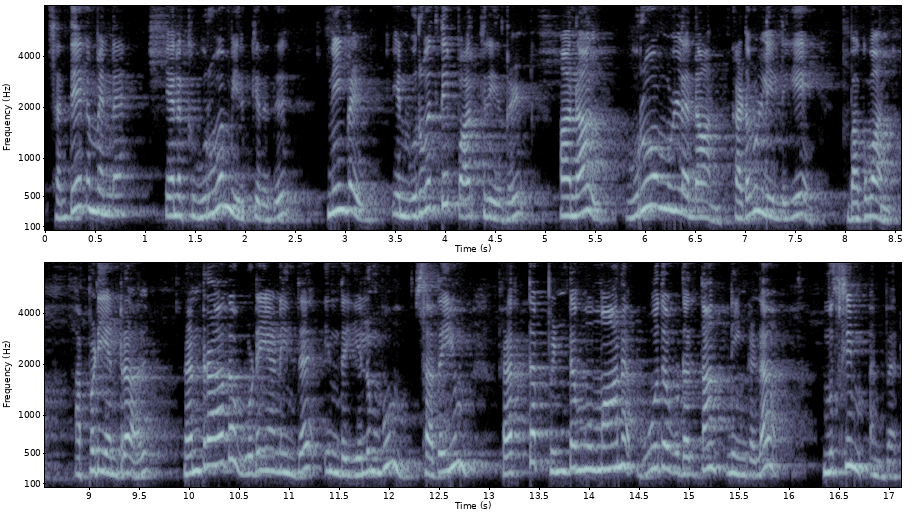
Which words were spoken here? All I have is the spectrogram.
சந்தேகம் என்ன? எனக்கு உருவம் இருக்கிறது நீங்கள் என் உருவத்தை பார்க்கிறீர்கள். ஆனால் உருவமுள்ள நான் கடவுள் இல்லையே பகவான். அப்படியென்றால் நன்றாக உடையணிந்த இந்த எலும்பும் சதையும் இரத்த பிண்டமுமான பூத உடல் தான் நீங்களா? முஸ்லிம் அன்பர்.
